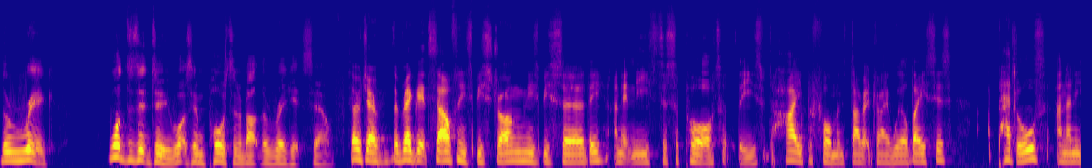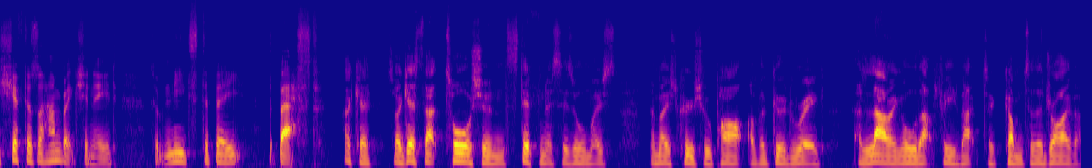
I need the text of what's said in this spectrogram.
the rig. What does it do? What's important about the rig itself? So Joe, the rig itself needs to be strong, needs to be sturdy, and it needs to support these high performance direct drive wheelbases, pedals, and any shifters or handbrakes you need. So it needs to be the best. Okay, so I guess that torsion stiffness is almost the most crucial part of a good rig, allowing all that feedback to come to the driver.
